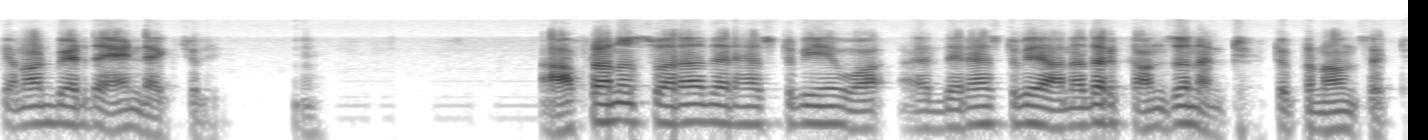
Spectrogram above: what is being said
cannot be at the end actually. After anuswara there has to be a uh, there has to be another consonant to pronounce it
